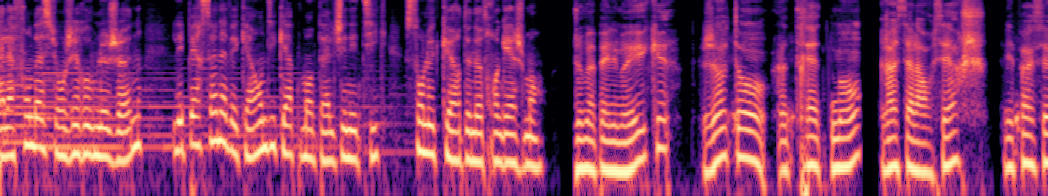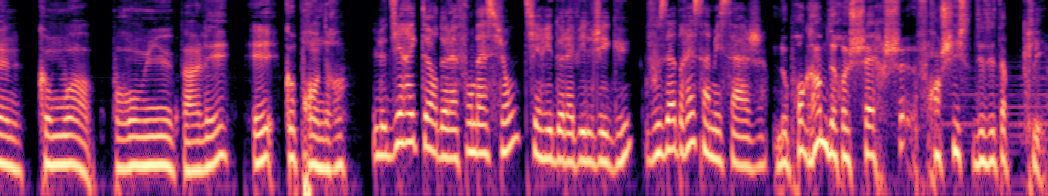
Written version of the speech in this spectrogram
À la Fondation Jérôme Lejeune, les personnes avec un handicap mental génétique sont le cœur de notre engagement. Je m'appelle Émeric. J'entends un traitement grâce à la recherche. Les personnes comme moi pourront mieux parler et comprendre. Le directeur de la Fondation, Thierry de la Ville-Jégu, vous adresse un message. Nos programmes de recherche franchissent des étapes clés.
